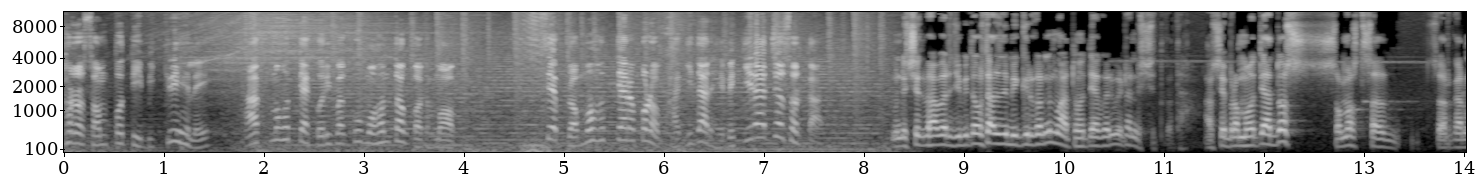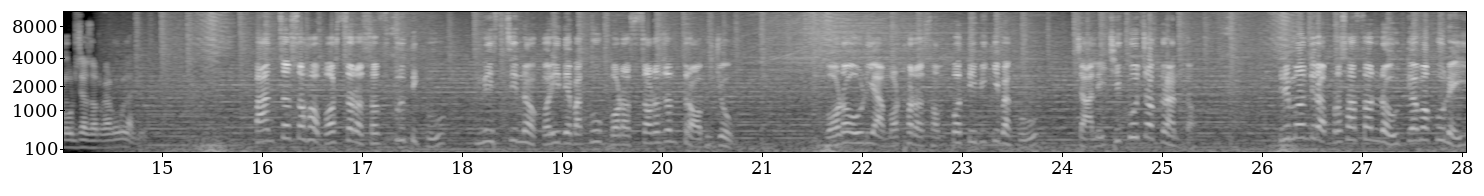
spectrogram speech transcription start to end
ମଠର ସମ୍ପତ୍ତି ବିକ୍ରି ହେଲେ ଆତ୍ମହତ୍ୟା କରିବାକୁ ମହନ୍ତଙ୍କ ଧମକ। ସେ ବ୍ରହ୍ମହତ୍ୟାର କ'ଣ ଭାଗିଦାର ହେବେ କି ରାଜ୍ୟ ସରକାର? ମୁଁ ନିଶ୍ଚିତ ଭାବରେ ଜୀବିତ ଅବସ୍ଥାରେ ଯଦି ବିକ୍ରି କରନ୍ତି ମୁଁ ଆତ୍ମହତ୍ୟା କରିବି ଏଇଟା ନିଶ୍ଚିତ କଥା। ଆଉ ସେ ବ୍ରହ୍ମହତ୍ୟା ଦୋଷ ସମସ୍ତ ସରକାର ଓଡ଼ିଶା ସରକାରଙ୍କୁ ଲାଗିବ। ପାଞ୍ଚଶହ ବର୍ଷର ସଂସ୍କୃତିକୁ ନିଶ୍ଚିହ୍ନ କରିଦେବାକୁ ବଡ଼ ଷଡ଼ଯନ୍ତ୍ର ଅଭିଯୋଗ। ବଡ଼ ଓଡ଼ିଆ ମଠର ସମ୍ପତ୍ତି ବିକିବାକୁ ଚାଲିଛି କୁଚକ୍ରାନ୍ତ। ଶ୍ରୀମନ୍ଦିର ପ୍ରଶାସନର ଉଦ୍ୟମକୁ ନେଇ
